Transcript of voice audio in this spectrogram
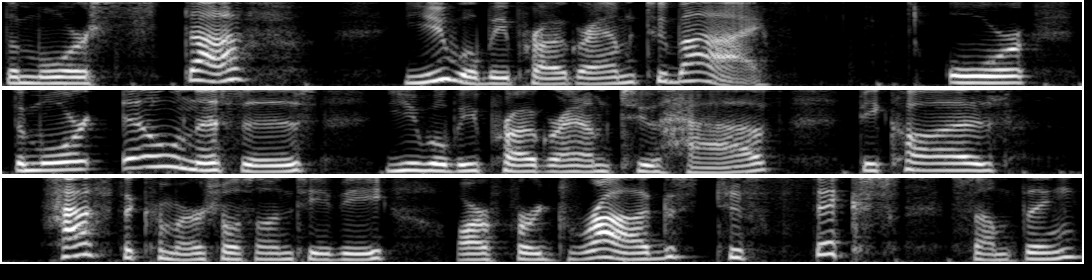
the more stuff you will be programmed to buy or the more illnesses you will be programmed to have because half the commercials on TV are for drugs to fix something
